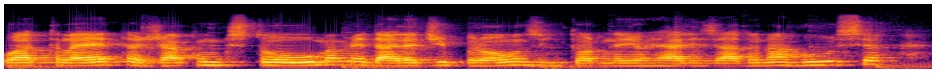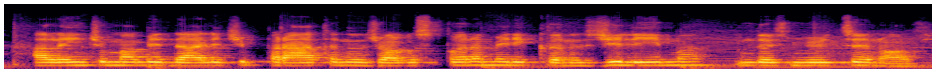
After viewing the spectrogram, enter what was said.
O atleta já conquistou uma medalha de bronze em torneio realizado na Rússia, além de uma medalha de prata nos Jogos Pan-Americanos de Lima em 2019.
